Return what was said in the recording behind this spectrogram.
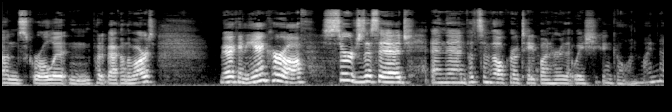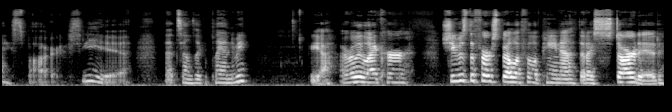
unscroll it and put it back on the bars. Maybe I can yank her off, serge this edge, and then put some Velcro tape on her. That way she can go on my nice bars. Yeah, that sounds like a plan to me. But yeah, I really like her. She was the first Bella Filipina that I started.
